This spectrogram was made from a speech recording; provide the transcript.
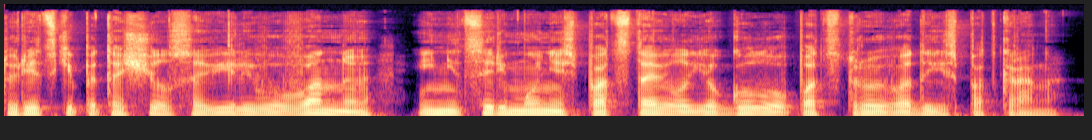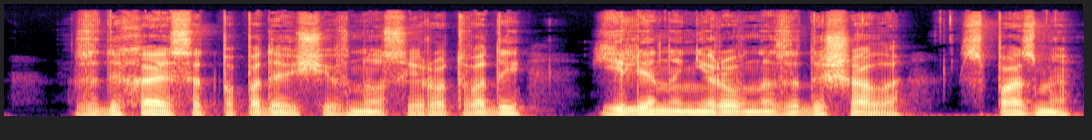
Турецкий потащил Савельеву в ванную и, не церемонясь, подставил ее голову под струю воды из-под крана. Задыхаясь от попадающей в нос и рот воды, Елена неровно задышала, спазмы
